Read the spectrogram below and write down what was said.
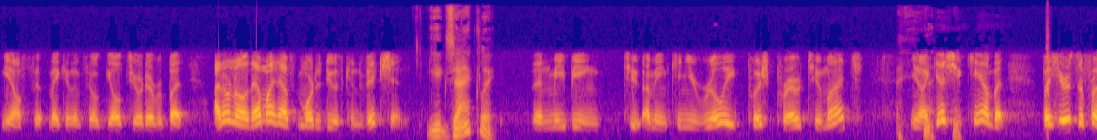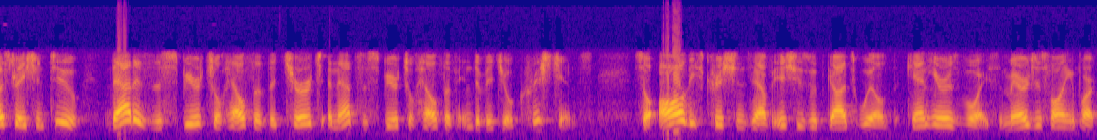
you know f- making them feel guilty or whatever. But I don't know. That might have more to do with conviction exactly. than me being too. I mean, can you really push prayer too much? You know, I guess you can, but but here's the frustration too. That is the spiritual health of the church, and that's the spiritual health of individual Christians. So all these Christians have issues with God's will, can't hear His voice, the marriage is falling apart.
